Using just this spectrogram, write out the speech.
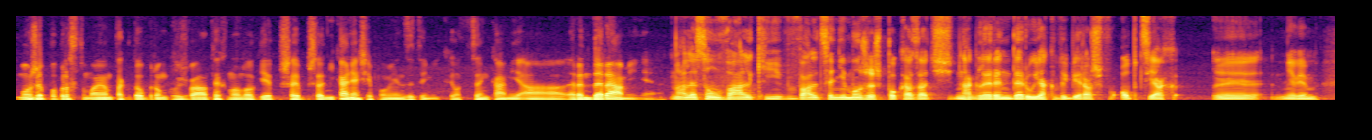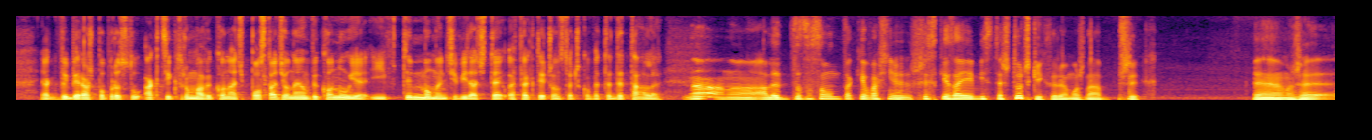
może po prostu mają tak dobrą kuźwa technologię prze, przenikania się pomiędzy tymi scenkami a renderami, nie? No ale są walki. W walce nie możesz pokazać nagle renderu, jak wybierasz w opcjach, yy, nie wiem, jak wybierasz po prostu akcję, którą ma wykonać postać, ona ją wykonuje i w tym momencie widać te efekty cząsteczkowe, te detale. No, no, ale to, to są takie właśnie wszystkie zajebiste sztuczki, które można przy... E, może...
